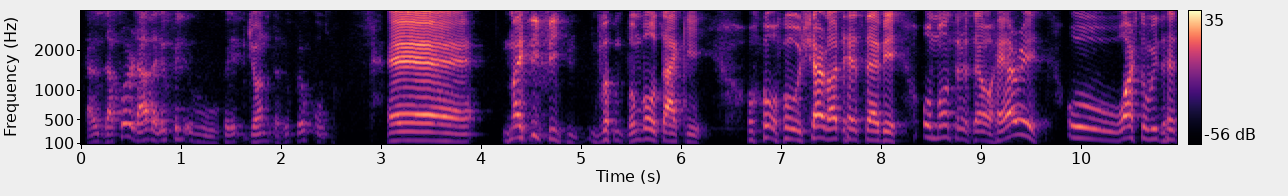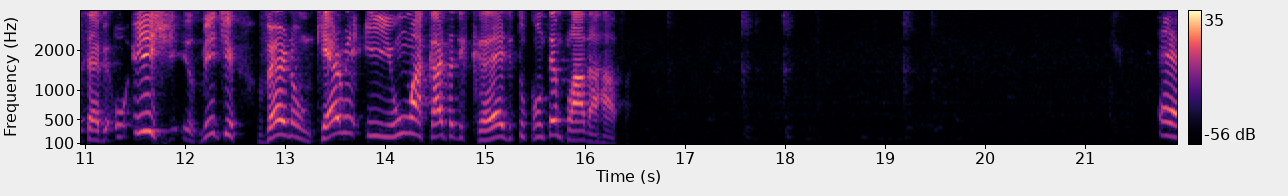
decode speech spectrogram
caiu desacordado ali o Felipe, o Felipe Jonathan, viu? Preocupa. É, mas enfim, vamos voltar aqui. O Charlotte recebe o Montrezl Harry, o Washington Wizards recebe o Ish Smith, Vernon Carey e uma carta de crédito contemplada, Rafa. É,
